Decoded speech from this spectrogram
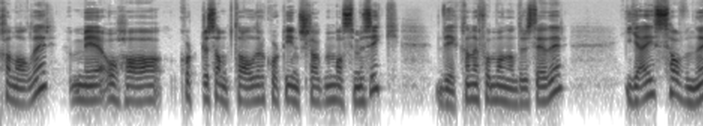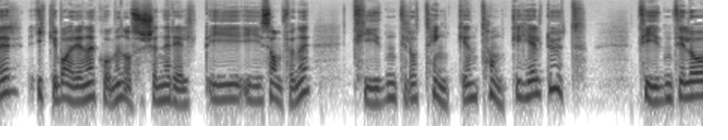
kanaler med å ha korte samtaler og korte innslag med masse musikk. Det kan jeg få mange andre steder. Jeg savner, ikke bare i NRK, men også generelt i, i samfunnet, tiden til å tenke en tanke helt ut. Tiden til å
